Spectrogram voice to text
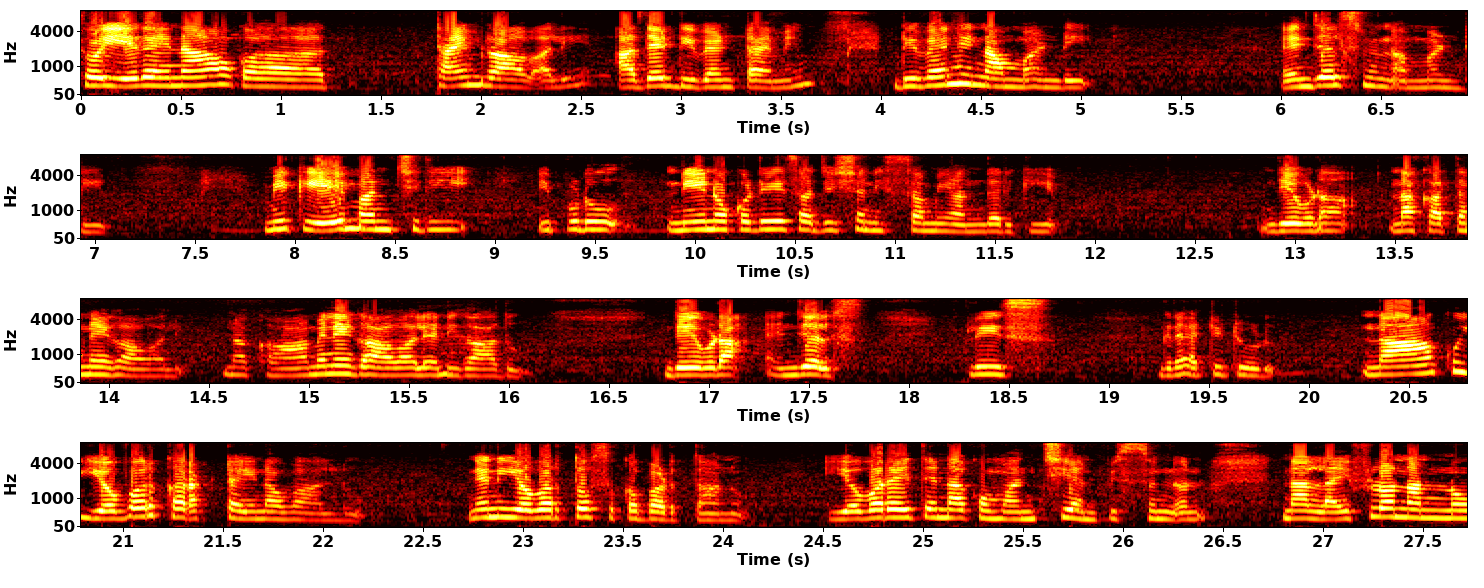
సో ఏదైనా ఒక టైం రావాలి. అదే డివైన్ టైమింగ్. డివైన్ని నమ్మండి. ఏంజల్స్ని నమ్మండి. మీకు ఏ మంచిది? ఇప్పుడు నేను ఒకటే సజెషన్ ఇస్తాను మీ అందరికీ. దేవుడా నాకు అతనే కావాలి. నాకు ఆమెనే కావాలి అని కాదు. దేవుడా ఏంజల్స్ ప్లీజ్ గ్రాటిట్యూడ్. నాకు ఎవరు కరెక్ట్ అయిన వాళ్ళు? నేను ఎవరితో సుఖపడతాను? ఎవరైతే నాకు మంచి అనిపిస్తుందో నా లైఫ్లో నన్ను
